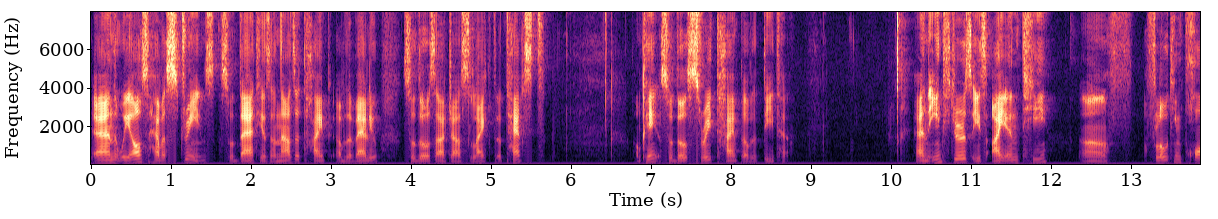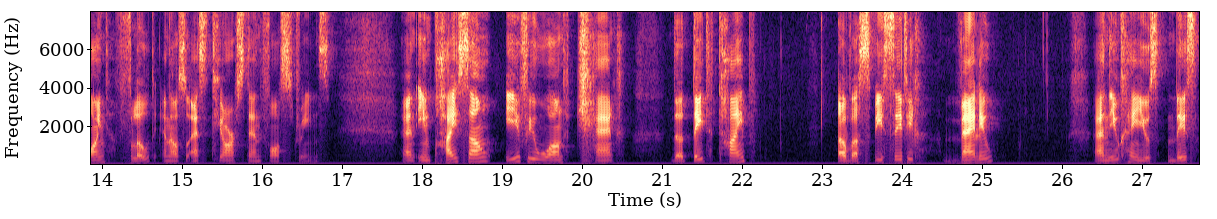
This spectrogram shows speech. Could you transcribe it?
And we also have a strings. So that is another type of the value. So those are just like the text. Okay, so those three type of the data. And integers is int, uh, floating point, float, and also str stand for strings. And in Python, if you want to check the data type of a specific value, and you can use this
